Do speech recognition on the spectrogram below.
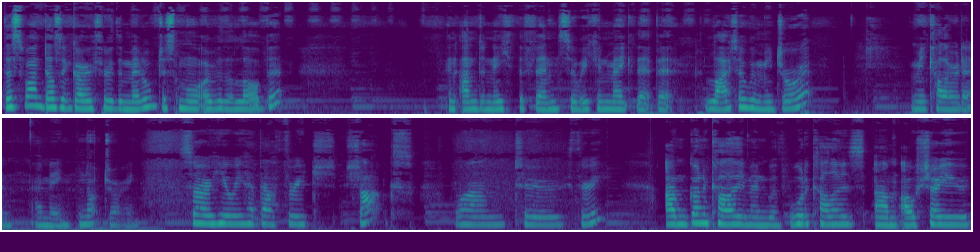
This one doesn't go through the middle, just more over the lower bit and underneath the fin so we can make that bit lighter when we draw it. When we colour it in, I mean, not drawing. So here we have our three sharks. One, two, three. I'm going to colour them in with watercolours. Um, I'll show you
